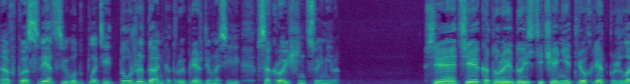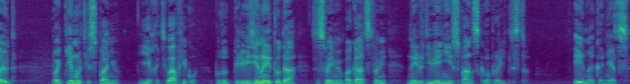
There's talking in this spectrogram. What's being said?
а впоследствии будут платить ту же дань, которую прежде вносили в сокровищницу мира. Все те, которые до истечения трех лет пожелают покинуть Испанию и ехать в Африку, будут перевезены туда со своими богатствами на иждивение испанского правительства. И, наконец,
